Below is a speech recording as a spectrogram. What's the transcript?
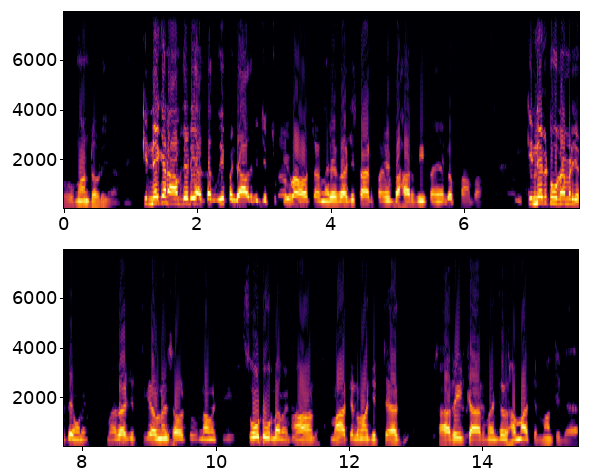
ਉਹ ਮਨ ਦੌੜੇ ਜਾਂਦੇ। ਕਿੰਨੇ ਕੇ ਨਾਮ ਜਿਹੜੇ ਅੱਜ ਤੱਕ ਤੁਸੀਂ ਪੰਜਾਬ ਦੇ ਵਿੱਚ ਜਿੱਤ ਚੁੱਕੇ ਹੋ? ਬਹੁਤ ਆ ਮੇਰੇ ਬਾਜੀ ਘਰ ਪਏ ਬਾਹਰ ਵੀ ਪਏ ਲੋਕਾਂ ਦਾ। ਕਿੰਨੇ ਕੁ ਟੂਰਨਾਮੈਂਟ ਜਿੱਤੇ ਹੋਣੇ? ਮੈਂ ਤਾਂ ਜਿੱਤ ਗਿਆ ਉਹਨੇ 100 ਟੂਰਨਾਮੈਂਟ ਚ 100 ਟੂਰਨਾਮੈਂਟ ਹਾਂ ਹਿਮਾਚਲ ਮਾ ਜਿੱਤਿਆ ਸਾਰੇ ਹੀ ਚਾਰ ਮੈਡਲ ਹਿਮਾਚਲ ਮਾ ਤੇ ਲਿਆ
